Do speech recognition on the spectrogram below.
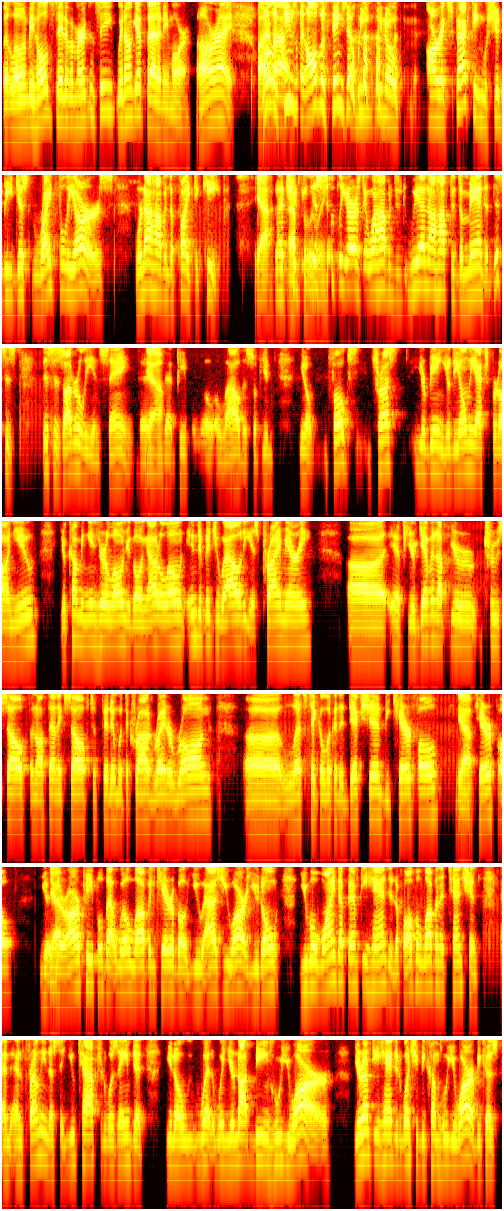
but lo and behold state of emergency we don't get that anymore all right well, Bye-bye. it seems like all the things that we, you know, are expecting should be just rightfully ours. We're now having to fight to keep. yeah That should be just simply ours. And what happened to we now have to demand it. This is this is utterly insane that, Yeah. that people will allow this. So if you you know, folks, trust your being. You're the only expert on you. You're coming in here alone. You're going out alone. Individuality is primary. Uh, if you're giving up your true self and authentic self to fit in with the crowd, right or wrong, uh, let's take a look at addiction. Be careful yeah be careful. You, Yeah. There are people that will love and care about you as you are. You don't. You will wind up empty-handed if all the love and attention and and friendliness that you captured was aimed at you know when when you're not being who you are. You're empty-handed once you become who you are because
